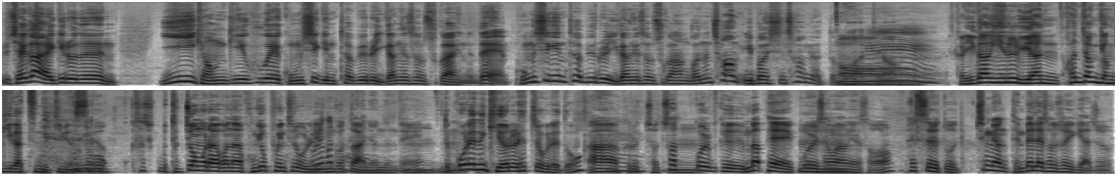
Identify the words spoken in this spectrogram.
그리고 제가 알기로는 이 경기 후에 공식 인터뷰를 이강인 선수가 했는데 공식 인터뷰를 이강인 선수가 한 거는 처음 이번 시즌 처음이었던 것 어. 같아요. 음. 그러니까 이강인을 위한 헌정 경기 같은 느낌이었어요. 뭐 사실 뭐 득점을 하거나 공격 포인트를 올리는 것도. 아니었는데. 음, 또 음. 골에는 기여를 했죠 그래도. 아 음. 그렇죠. 첫 음. 골그 은바페 골 음. 상황에서 패스를 또 측면 덴벨레 선수에게 아주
